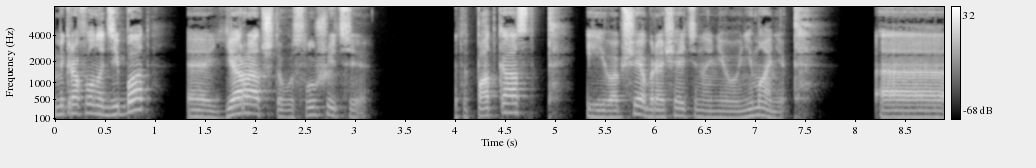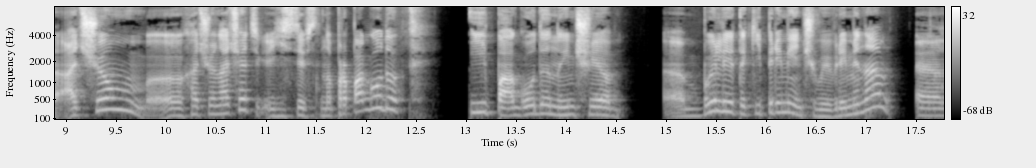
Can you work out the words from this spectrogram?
У микрофона дебат. Я рад, что вы слушаете этот подкаст и вообще обращайте на него внимание. О чем хочу начать? Естественно, про погоду. И погода нынче Э, были такие переменчивые времена э,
